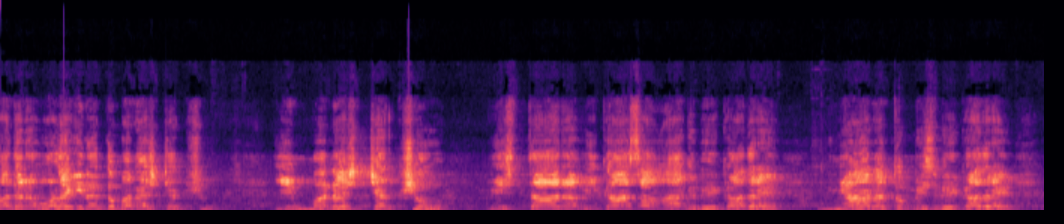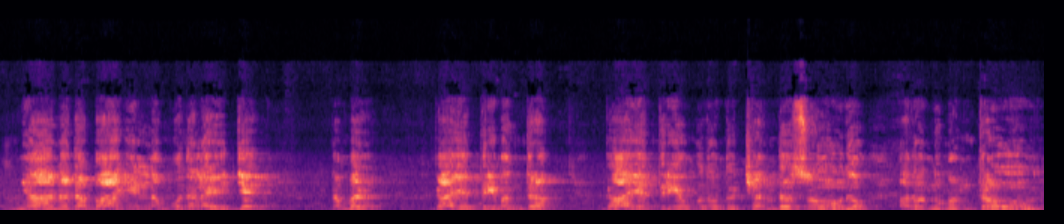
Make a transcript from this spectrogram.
ಅದರ ಒಳಗಿನದ್ದು ಮನಶ್ಚಕ್ಷು. ಈ ಮನಶ್ಚಕ್ಷು ವಿಸ್ತಾರ ವಿಕಾಸ ಆಗಬೇಕಾದರೆ, ಜ್ಞಾನ ತುಂಬಿಸಬೇಕಾದರೆ, ಜ್ಞಾನದ ಬಾಗಿಲಿನ ಮೊದಲ ಹೆಜ್ಜೆ ನಮ್ಮ ಗಾಯತ್ರಿ ಮಂತ್ರ. ಗಾಯತ್ರಿ ಎಂಬುದೊಂದು ಛಂದಸ್ಸು ಹೌದು, ಅದೊಂದು ಮಂತ್ರವೂ ಹೌದು.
